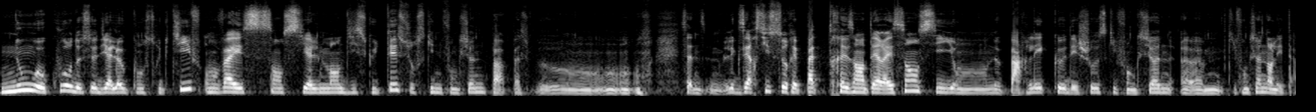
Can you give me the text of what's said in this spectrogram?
Nous, au cours de ce dialogue constructif, on va essentiellement discuter sur ce qui ne fonctionne pas. Parce que euh, l'exercice serait pas très intéressant si on ne parlait que des choses qui fonctionnent, euh, qui fonctionnent dans l'État.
